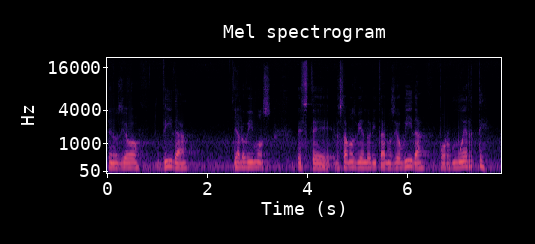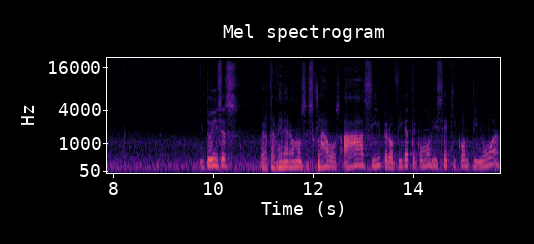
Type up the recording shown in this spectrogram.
Se nos dio vida, ya lo vimos, este, lo estamos viendo ahorita, nos dio vida por muerte. Y tú dices, pero también éramos esclavos. Ah, sí, pero fíjate cómo dice aquí, continúa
